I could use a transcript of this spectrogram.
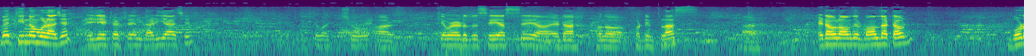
ভাই, তিন নম্বর আছে। এই যে একটা ট্রেন দাঁড়িয়ে আছে। দেখতে পাচ্ছ। আর ক্যামেরাটা তো সেই আসছে। আর এটা হলো ফোরটিন প্লাস আর এটা হলো আমাদের মালদা টাউন বড়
